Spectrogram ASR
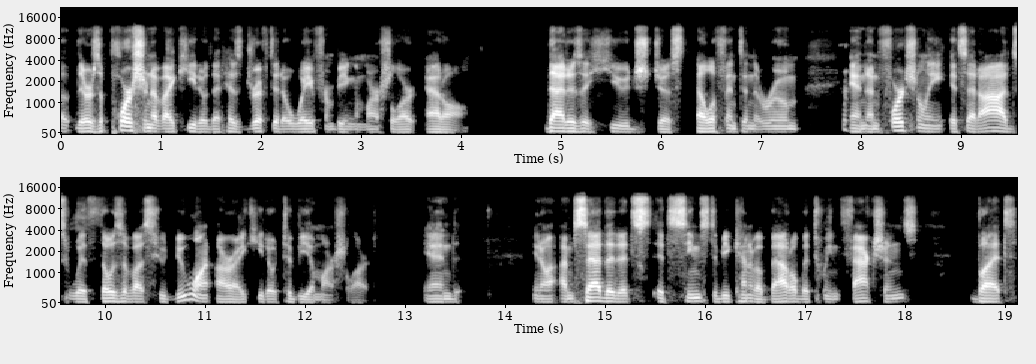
uh, there's a portion of aikido that has drifted away from being a martial art at all. That is a huge just elephant in the room. And unfortunately it's at odds with those of us who do want our aikido to be a martial art. And you know i'm sad that it's it seems to be kind of a battle between factions but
